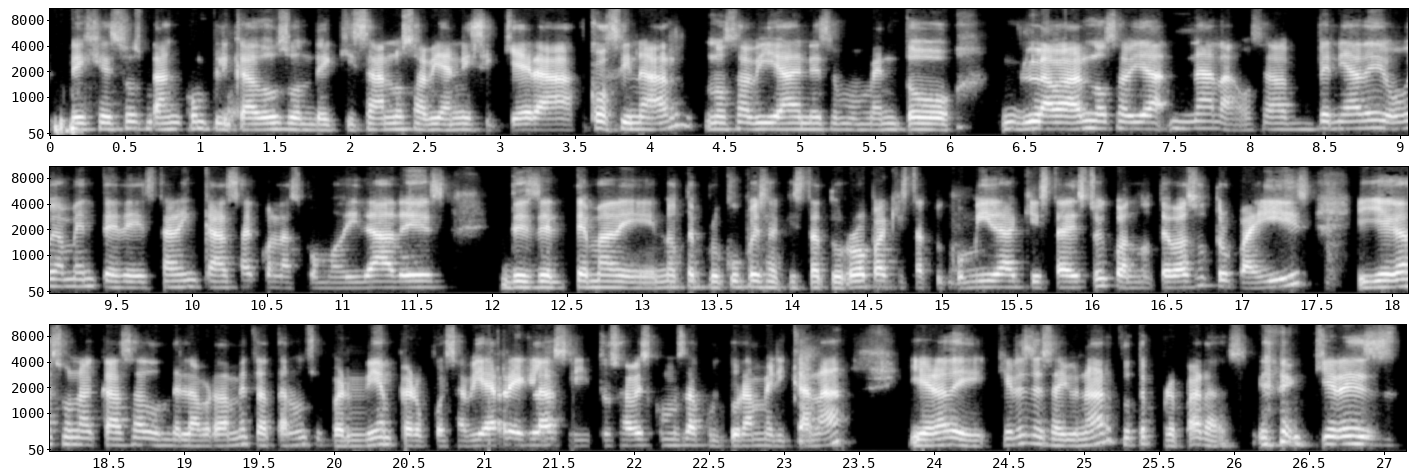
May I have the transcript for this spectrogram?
dejé esos tan complicados donde quizá no sabía ni siquiera cocinar, no sabía en ese momento lavar, no sabía nada. O sea, venía de, obviamente, de estar en casa con las comodidades, desde el tema de no te preocupes, aquí está tu ropa, aquí está tu comida, aquí está esto, y cuando te vas a otro país y llegas a una casa donde la verdad me trataron súper bien, pero pues había reglas y tú sabes cómo es la cultura americana, y era de, ¿quieres desayunar? Tú te preparas, ¿quieres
